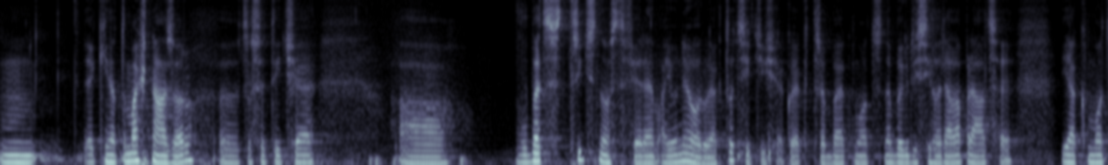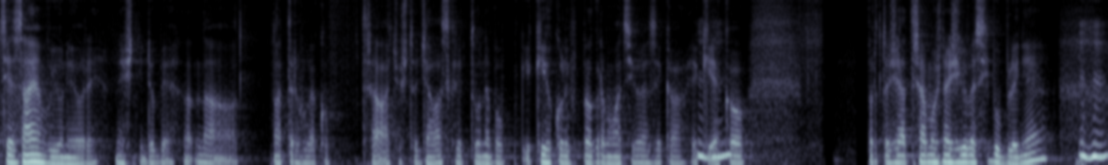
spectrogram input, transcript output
mm, jaký na to máš názor, eh, co se týče a vůbec střícnost firm a juniorů, jak to cítíš, jako jak třeba, jak moc, nebo když si hledala práce, jak moc je zájem v juniory v dnešní době na, na, na trhu, jako třeba ať už to JavaScriptu nebo jakýhokoliv programovacího jazyka, jaký mm-hmm. jako, protože já třeba možná žiju ve své bublině mm-hmm.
